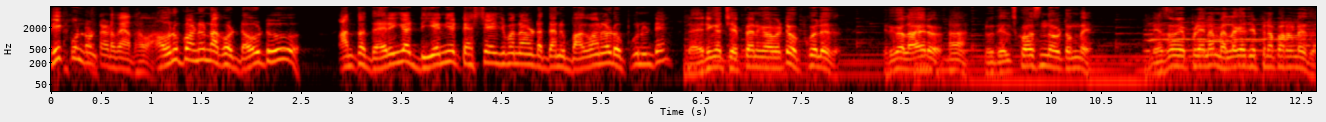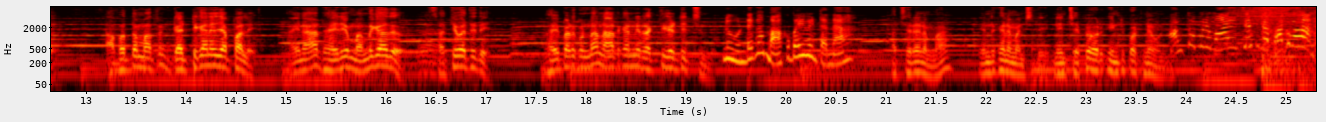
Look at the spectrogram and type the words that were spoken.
పీక్కుంటూ ఉంటాడు వేధవ. అవును పండు నాకు డౌట్. అంత ధైర్యంగా డిఎన్ఏ టెస్ట్ చేయించమన్నా ఉంటా దానికి భగవాన్ గారు ఒప్పుకునుంటే? ధైర్యంగా చెప్పాను కాబట్టి ఒప్పుకోలేదు. ఇదిగో లాయరు. నువ్వు తెలుసుకోవాల్సింది ఒకటి ఉంది. నిజం ఎప్పుడైనా మెల్లగా చెప్పినా పర్వాలేదు. అబద్ధం మాత్రం గట్టిగానే చెప్పాలి. అయినా ధైర్యం మంద కాదు. సత్యవతిది. భయపడకుండా నాటకాన్ని రక్తి గట్టించింది నువ్వు ఉండగా మాకు భయం ఏంటన్నా? సరేనమ్మా ఎందుకనే మంచిది. నేను చెప్పే వరకు ఇంటి పట్టునే ఉంది అంకమ్మను మాయం చేసిన భగవాన్!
